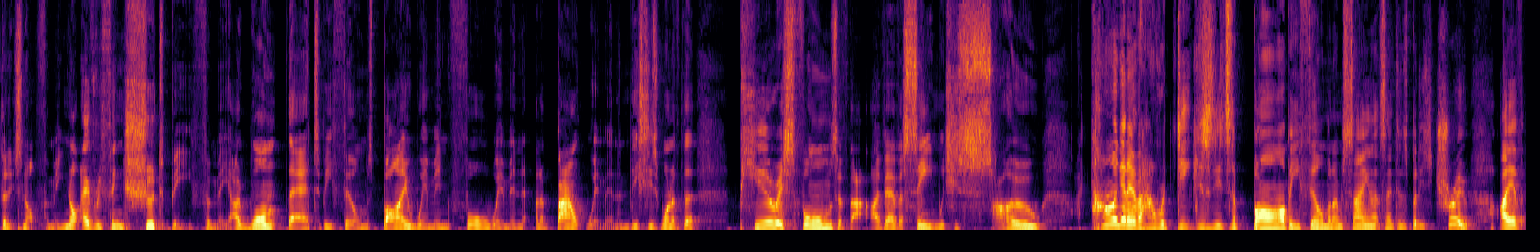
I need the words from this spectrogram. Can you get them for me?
that it's not for me. Not everything should be for me. I want there to be films by women, for women, and about women. And this is one of the purest forms of that I've ever seen, which is so. I can't get over how ridiculous it is. It's a Barbie film, and I'm saying that sentence, but it's true. I have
